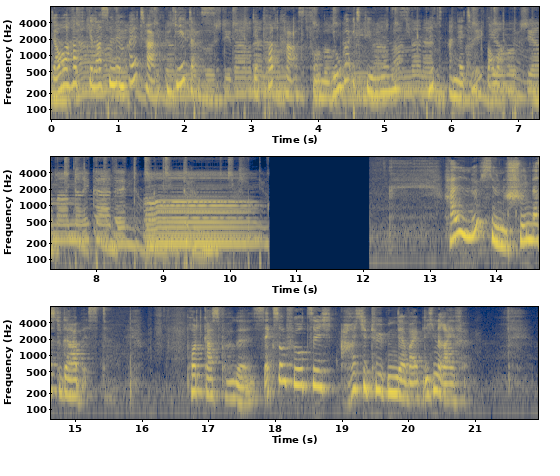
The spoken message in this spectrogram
Dauerhaft gelassen im Alltag, wie geht das? Der Podcast von Yoga Experience mit Annette Bauer. Hallöchen, schön, dass du da bist. Podcast Folge 46 Archetypen der weiblichen Reife.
